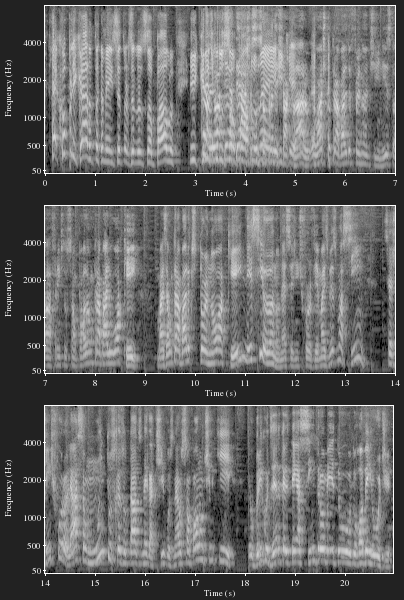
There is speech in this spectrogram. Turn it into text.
É complicado também ser torcedor do São Paulo e crítico Não, do São Paulo, acho, né? Só para deixar claro, eu acho que o trabalho do Fernando Diniz à frente do São Paulo é um trabalho ok, mas é um trabalho que se tornou ok nesse ano, né? Se a gente for ver, mas mesmo assim, se a gente for olhar, são muitos resultados negativos, né? O São Paulo é um time que eu brinco dizendo que ele tem a síndrome do, do Robin Hood.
